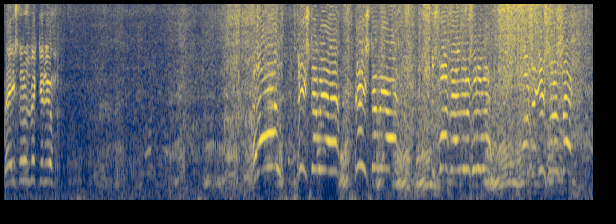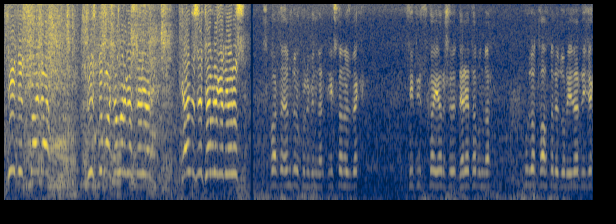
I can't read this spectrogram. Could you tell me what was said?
Ve İstan Özbek geliyor. Helal! İşte bu ya! İşte bu ya! Isparta Endüro Kulübü! Isparta İstan Özbek! City Sky'da üstün başarıları gösteriyor. Kendisini tebrik ediyoruz. Isparta Endüro Kulübü'nden İhsan Özbek City Sky yarışı dere etabında buradan Tahtalı'ya doğru ilerleyecek.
